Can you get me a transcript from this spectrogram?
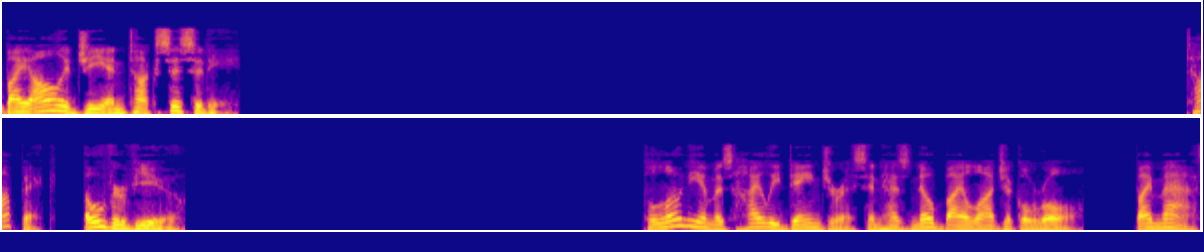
Biology and toxicity Overview Polonium is highly dangerous and has no biological role. By mass,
